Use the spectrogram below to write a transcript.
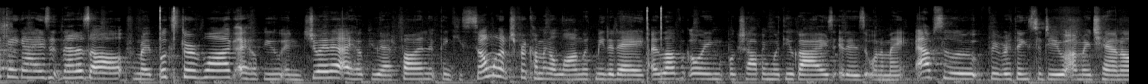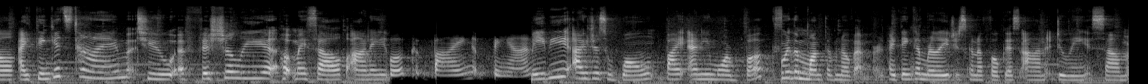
Okay guys, that is all all for my bookstore vlog. I hope you enjoyed it. I hope you had fun. Thank you so much for coming along with me today. I love going book shopping with you guys. It is one of my absolute favorite things to do on my channel. I think it's time to officially put myself on a book Maybe I just won't buy any more books for the month of November. I think I'm really just gonna focus on doing some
